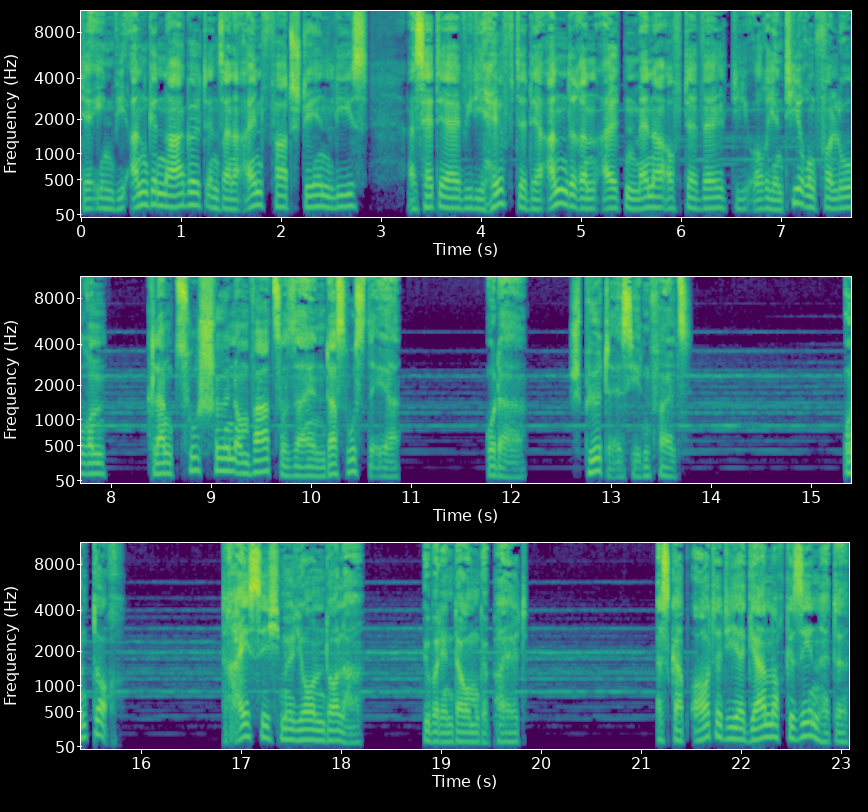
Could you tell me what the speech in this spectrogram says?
der ihn wie angenagelt in seiner Einfahrt stehen ließ, als hätte er wie die Hälfte der anderen alten Männer auf der Welt die Orientierung verloren, klang zu schön, um wahr zu sein, das wusste er. Oder spürte es jedenfalls. Und doch. 30 Millionen Dollar über den Daumen gepeilt. Es gab Orte, die er gern noch gesehen hätte.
